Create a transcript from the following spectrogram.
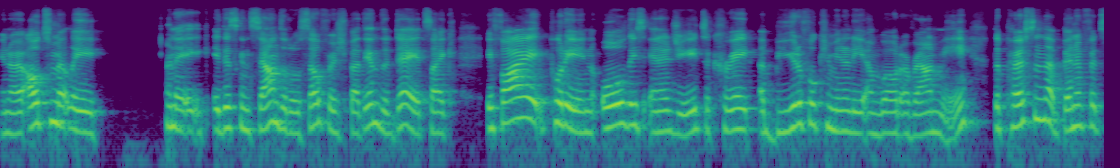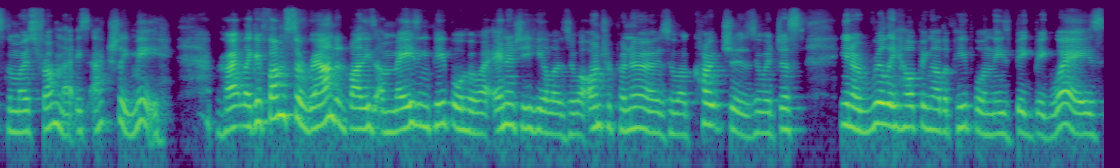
You know, ultimately, and it, it, this can sound a little selfish, but at the end of the day, it's like if I put in all this energy to create a beautiful community and world around me, the person that benefits the most from that is actually me, right? Like if I'm surrounded by these amazing people who are energy healers, who are entrepreneurs, who are coaches, who are just, you know, really helping other people in these big, big ways,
